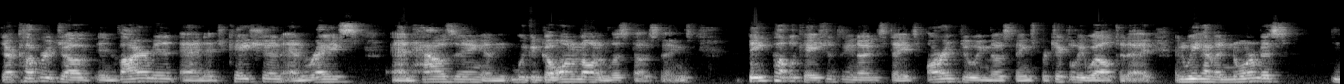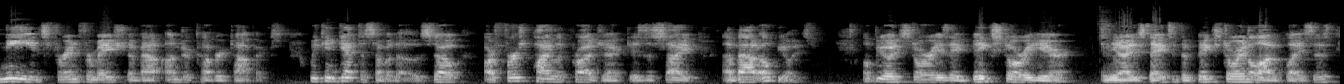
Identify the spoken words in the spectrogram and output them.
Their coverage of environment and education and race and housing, and we could go on and on and list those things, big publications in the United States aren't doing those things particularly well today, and we have enormous needs for information about undercover topics. We can get to some of those. So our first pilot project is a site about opioids. Opioid story is a big story here in the United States. It's a big story in a lot of places.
